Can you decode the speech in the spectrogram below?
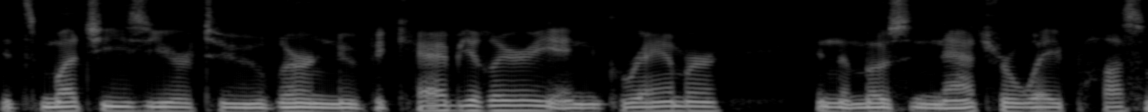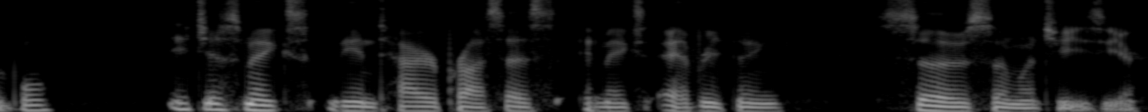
It's much easier to learn new vocabulary and grammar in the most natural way possible. It just makes the entire process, it makes everything so, so much easier.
